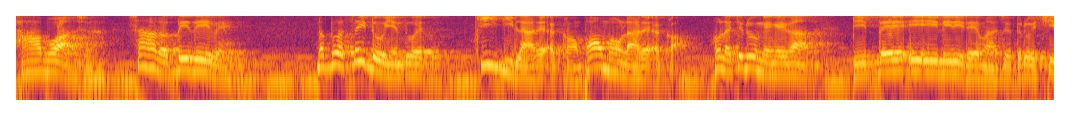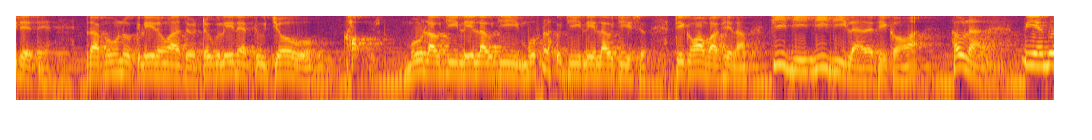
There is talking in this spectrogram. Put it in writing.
ဖားဘွားဆိုတာစတော့သေးသေးပဲနောက်သူကစိတ်တူရင်သူကကြီးကြီးလာတဲ့အကောင်ဖောင်းဖောင်းလာတဲ့အကောင်ဟုတ်လားကျွတ်တို့ငယ်ငယ်ကဒီသဲအေးအေးလေးတွေထဲမှာဆိုသူတို့ရှိတတ်တယ် အဲ့ဒါဘုန်းတို့ကလေးတုန်းကဆိုဒုတ်ကလေးနဲ့သူ့ကြောကိုခောက်မိုးလောက်ကြီးလေးလောက်ကြီးမိုးလောက်ကြီးလေးလောက်ကြီးဆိုဒီကောင်ကဘာဖြစ်လာကြီးကြီးကြီးကြီးလာတယ်ဒီကောင်ကဟုတ်လားပြီးရင်သူ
